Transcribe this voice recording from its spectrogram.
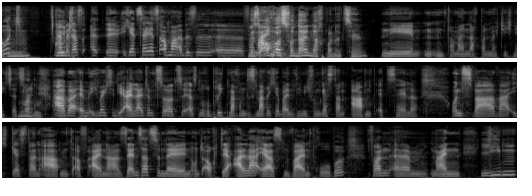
Gut. Mhm. Haben wir das, äh, ich erzähle jetzt auch mal ein bisschen äh, von Willst du auch was von deinen Nachbarn erzählen? Nee, mm, mm, von meinen Nachbarn möchte ich nichts erzählen. Na gut. Aber ähm, ich möchte die Einleitung zur, zur ersten Rubrik machen. Das mache ich aber, indem ich vom gestern Abend erzähle. Und zwar war ich gestern Abend auf einer sensationellen und auch der allerersten Weinprobe von ähm, meinen lieben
